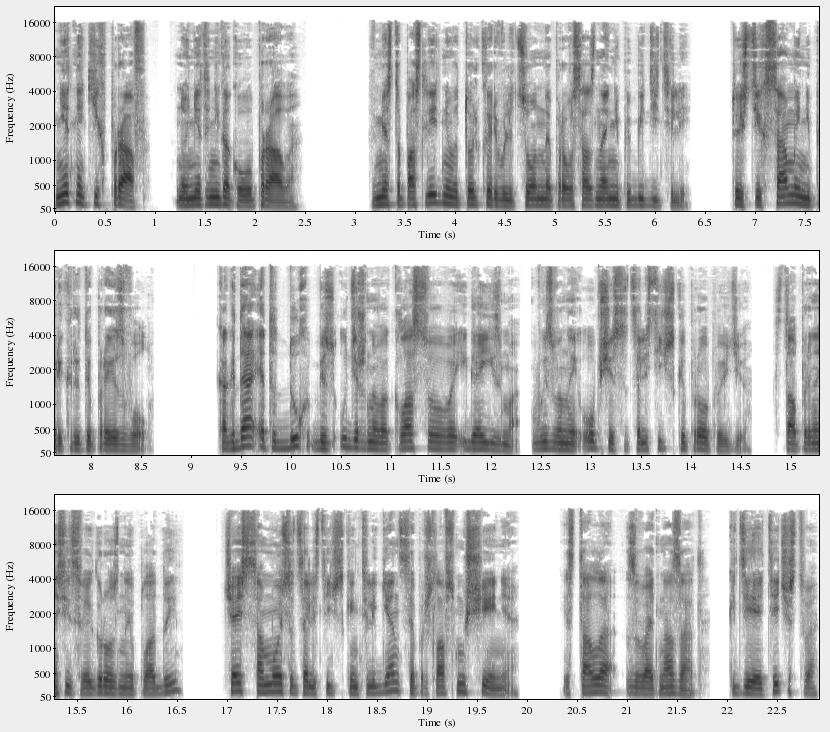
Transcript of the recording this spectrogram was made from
Нет никаких прав, но нет и никакого права. Вместо последнего только революционное правосознание победителей, то есть их самый неприкрытый произвол. Когда этот дух безудержного классового эгоизма, вызванный общей социалистической проповедью, стал приносить свои грозные плоды, часть самой социалистической интеллигенции пришла в смущение и стала звать назад, к идее Отечества,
